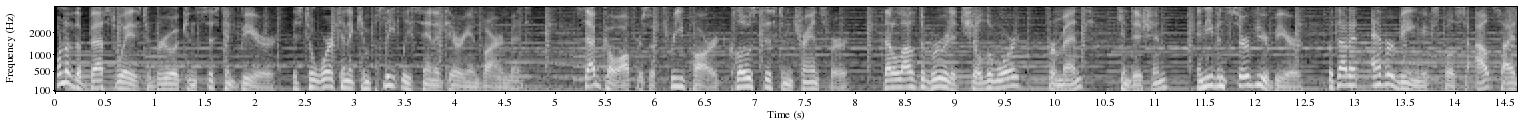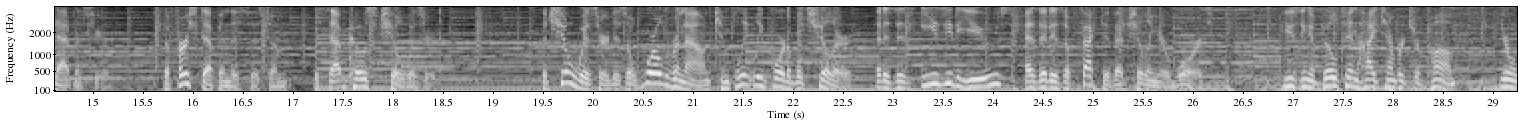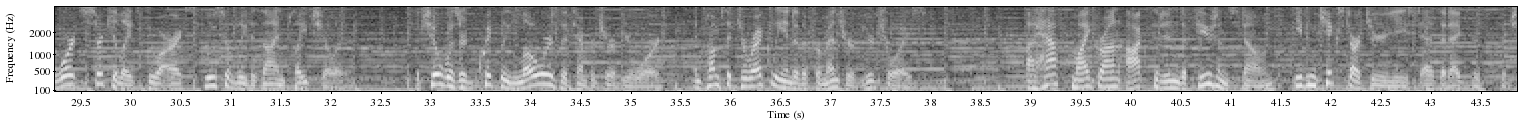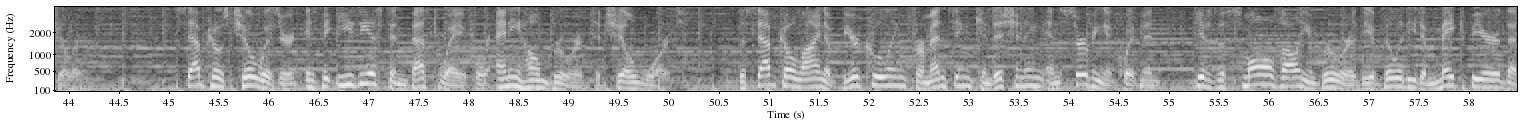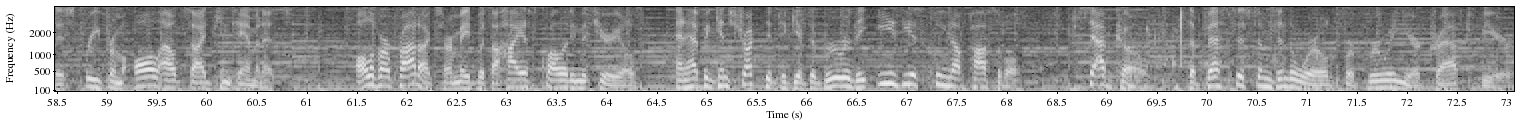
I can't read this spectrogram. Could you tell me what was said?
One of the best ways to brew a consistent beer is to work in a completely sanitary environment. Sabco offers a three part, closed system transfer that allows the brewer to chill the wort, ferment, condition, and even serve your beer without it ever being exposed to outside atmosphere. The first step in this system is Sabco's Chill Wizard. The Chill Wizard is a world renowned, completely portable chiller that is as easy to use as it is effective at chilling your wort. Using a built in high temperature pump, your wort circulates through our exclusively designed plate chiller. The Chill Wizard quickly lowers the temperature of your wort and pumps it directly into the fermenter of your choice. A half micron oxygen diffusion stone even kickstarts your yeast as it exits the chiller. Sabco's Chill Wizard is the easiest and best way for any home brewer to chill wort. The Sabco line of beer cooling, fermenting, conditioning, and serving equipment gives the small volume brewer the ability to make beer that is free from all outside contaminants. All of our products are made with the highest quality materials and have been constructed to give the brewer the easiest cleanup possible. Sabco, the best systems in the world for brewing your craft beer.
